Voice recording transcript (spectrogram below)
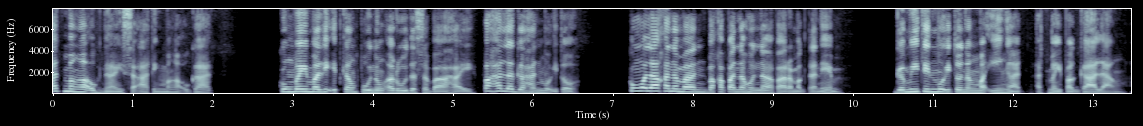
at mga ugnay sa ating mga ugat. Kung may maliit kang punong aruda sa bahay, pahalagahan mo ito. Kung wala ka naman, baka panahon na para magtanim. Gamitin mo ito ng maingat at may paggalang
